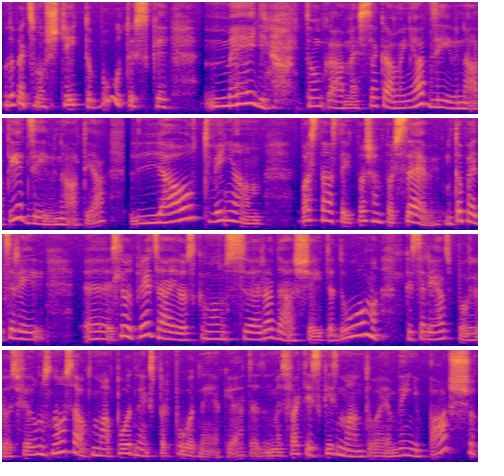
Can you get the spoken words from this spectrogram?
Un tāpēc mums šķita būtiski mēģināt, un kā mēs sakām, viņu atdzīvināt, iedzīvināt, ja? ļaut viņam pastāstīt pašam par sevi. Un tāpēc arī e, es ļoti priecājos, ka mums radās šī doma, kas arī atspoguļos filmas nosaukumā, Podnieks par podnieku. Ja? Tad mēs faktiski izmantojam viņu pašu,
